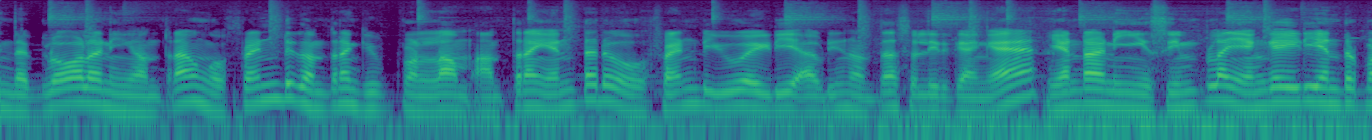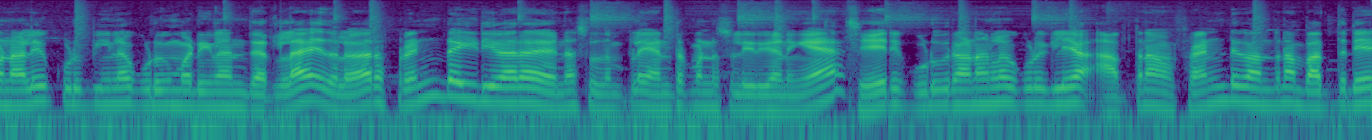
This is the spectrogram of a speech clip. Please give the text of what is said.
இந்த க்ளோவில் நீங்கள் வந்து உங்கள் ஃப்ரெண்டுக்கு வந்து கிஃப்ட் பண்ணலாம். அப்புறம் என்டர் ஃப்ரெண்ட் யூஐடி அப்படின்னு வந்து தான் சொல்லியிருக்காங்க. ஏன்டா நீங்கள் சிம்பிளாக எங்கள் ஐடி என்டர் பண்ணாலே கொடுப்பீங்களா கொடுக்க மாட்டீங்களான்னு தெரியல. இதில் வேறு ஃப்ரெண்ட் ஐடி வேறு என்ன சொல்லுங்களா என்டர் பண்ண சொல்லியிருக்கானுங்க. சரி கொடுக்குறானுங்களா கொடுக்கலையா அப்புறம் ஃப்ரெண்டுக்கு வந்து பர்த்டே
